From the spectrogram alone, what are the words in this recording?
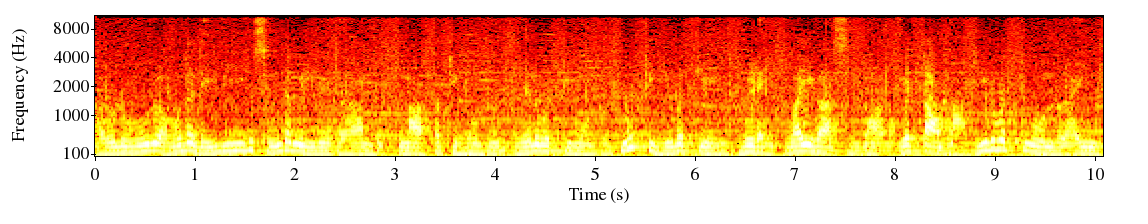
அருளூர் அமுத தெய்வீக செந்தமிழ் வேத ஆண்டு நாற்பத்தி மூன்று எழுபத்தி மூன்று நூற்றி இருபத்தி ஐந்து விடை வைகாசி மாதம் எட்டாம் நாள் இருபத்தி ஒன்று ஐந்து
